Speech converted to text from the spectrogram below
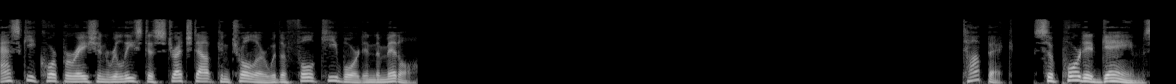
ASCII Corporation released a stretched-out controller with a full keyboard in the middle. Supported games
